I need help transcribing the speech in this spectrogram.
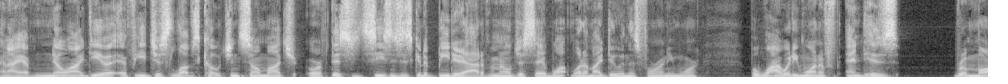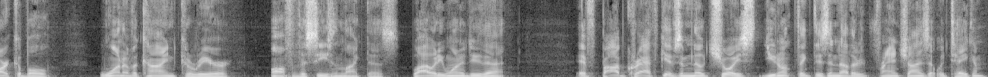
And I have no idea if he just loves coaching so much or if this season's just going to beat it out of him and he'll just say, what, what am I doing this for anymore? But why would he want to end his remarkable, one of a kind career off of a season like this? Why would he want to do that? If Bob Kraft gives him no choice, you don't think there's another franchise that would take him?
